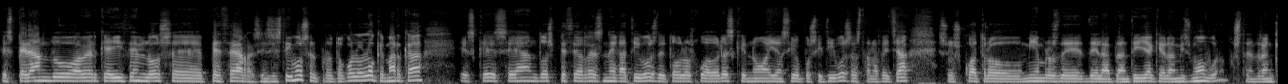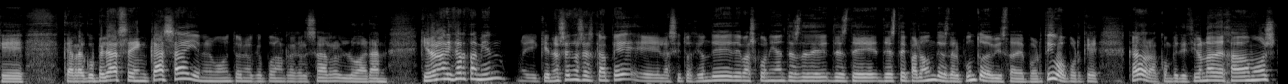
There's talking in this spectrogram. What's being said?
esperando a ver qué dicen los eh, PCRs. Insistimos, el protocolo lo que marca es que sean dos PCRs negativos de todos los jugadores que no hayan sido positivos hasta la fecha. Esos cuatro miembros de, la plantilla que ahora mismo, bueno, pues tendrán que, recuperarse en casa y en el momento en el que puedan regresar lo harán. Quiero analizar también y que no se nos escape eh, la situación de Vasconia antes de desde de este parón desde el punto de vista deportivo, porque claro, la competición la dejábamos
